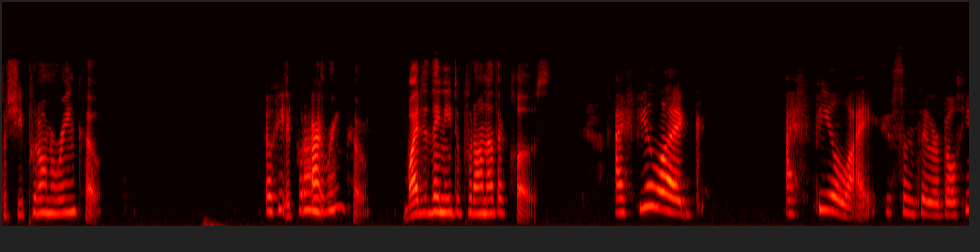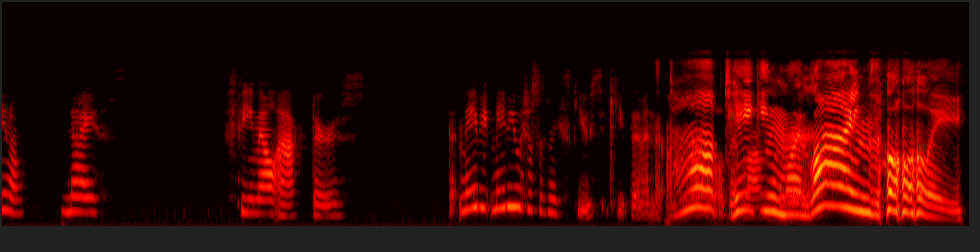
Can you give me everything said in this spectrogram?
But she put on a raincoat. Okay, They put on I, the raincoat. Why did they need to put on other clothes? I feel like, I feel like since they were both, you know, nice female actors, that maybe maybe it was just an excuse to keep them in their Stop taking my lines, Holly!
